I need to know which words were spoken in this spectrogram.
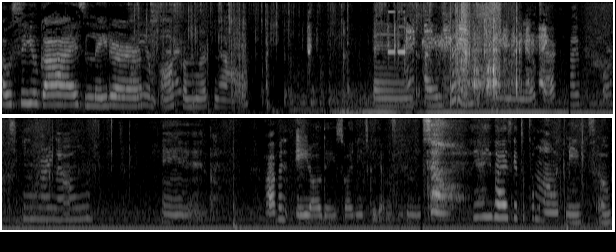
I will see you guys later. I am off from work now and i am heading to nail tech 514 right now. And i haven't ate all day so i need to go get me something to eat. So yeah you guys get to come along with me. So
